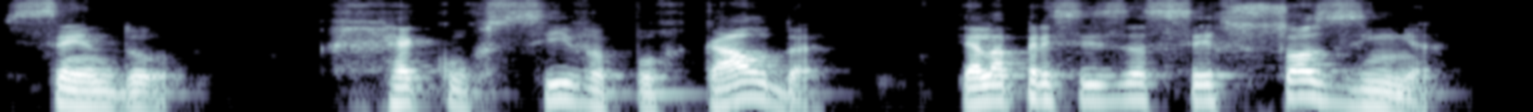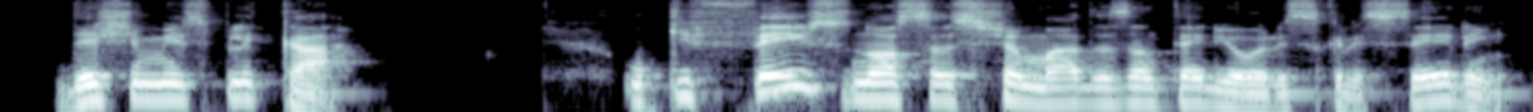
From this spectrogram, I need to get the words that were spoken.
sendo recursiva por cauda, ela precisa ser sozinha. Deixe-me explicar. O que fez nossas chamadas anteriores crescerem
